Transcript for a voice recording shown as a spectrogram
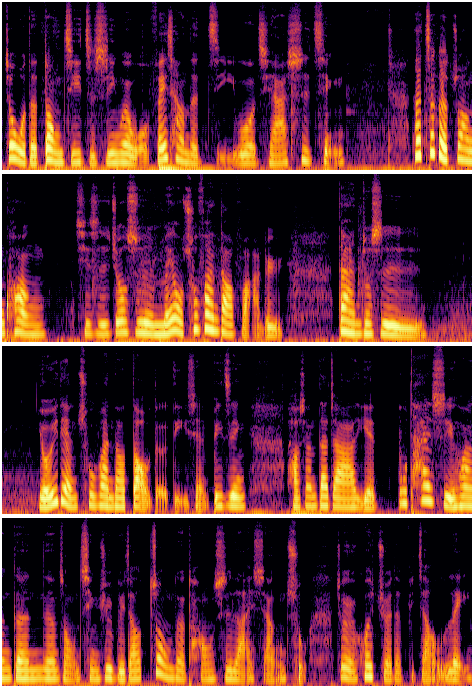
就我的动机只是因为我非常的急，我有其他事情。那这个状况。其实就是没有触犯到法律，但就是有一点触犯到道德底线。毕竟，好像大家也不太喜欢跟那种情绪比较重的同事来相处，就也会觉得比较累。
